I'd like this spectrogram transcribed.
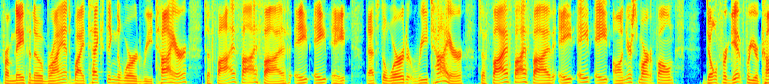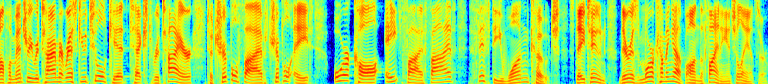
from Nathan O'Brien by texting the word retire to 555-888. That's the word retire to 555-888 on your smartphone. Don't forget for your complimentary retirement rescue toolkit, text retire to 555 888 or call 855 51 Coach. Stay tuned, there is more coming up on The Financial Answer.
